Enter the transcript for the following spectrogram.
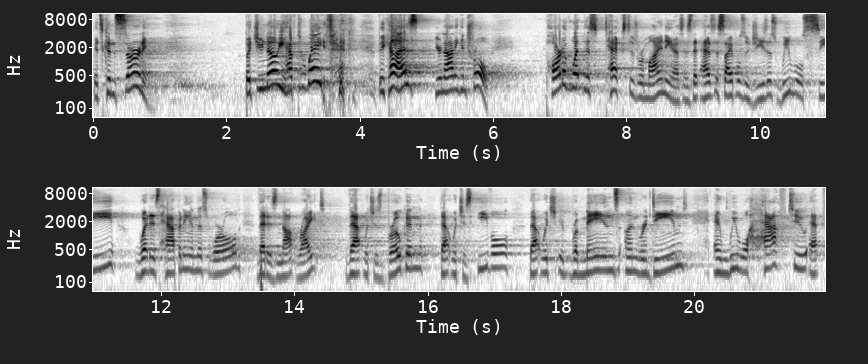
It's concerning. But you know you have to wait because you're not in control. Part of what this text is reminding us is that as disciples of Jesus, we will see what is happening in this world that is not right, that which is broken, that which is evil, that which remains unredeemed, and we will have to, at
